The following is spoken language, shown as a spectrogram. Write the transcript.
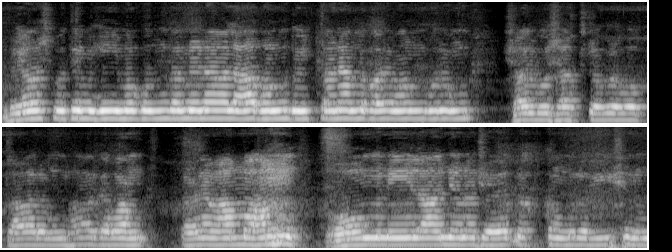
বৃহস্পতিম দৈত্যনাং পরমং গুরুং সর্বশাস্ত্র প্রবক্তারং ভার্গবং প্রণমাম্যহম ওং নীলাঞ্জন চক্রং রবিষ্ণুং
